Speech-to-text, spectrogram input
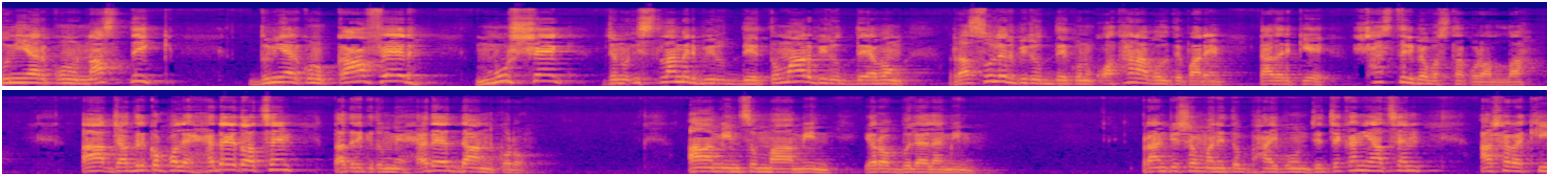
দুনিয়ার কোনো নাস্তিক, দুনিয়ার কোনো কাফের, মুর্শেক যেন ইসলামের বিরুদ্ধে, তোমার বিরুদ্ধে এবং রাসূলের বিরুদ্ধে কোনো কথা না বলতে পারে, তাদেরকে শাস্তির ব্যবস্থা করো আল্লাহ। আর যাদের কপালে হেদায়েত আছে, তাদেরকে তুমি হেদায়েত দান করো। আমিন সুম্মা আমিন, ইয়া রব্বুল আলামিন। প্রাণটি সম্মানিত ভাই বোন যে যেখানে আছেন, আশা রাখি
